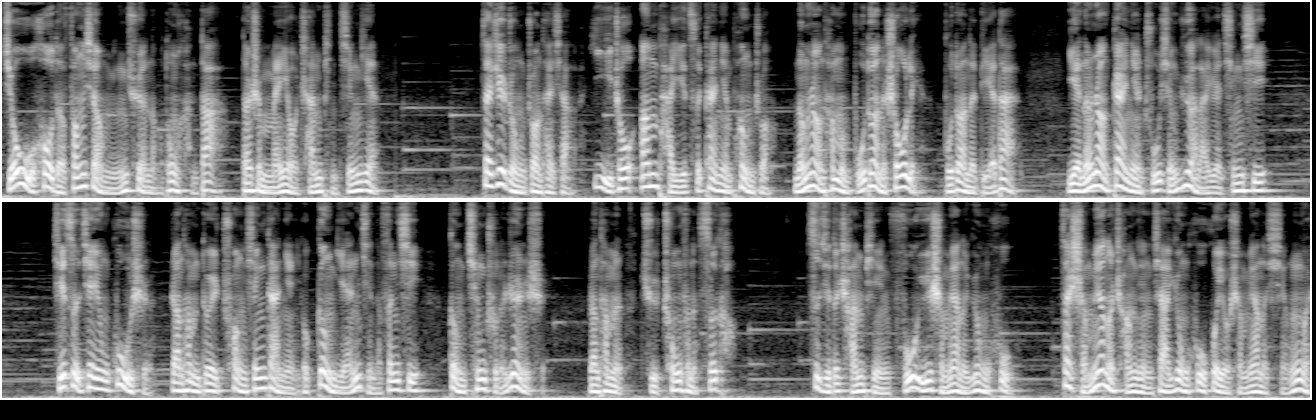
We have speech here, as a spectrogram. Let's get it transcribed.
九五后的方向明确，脑洞很大，但是没有产品经验。在这种状态下，一周安排一次概念碰撞，能让他们不断的收敛，不断的迭代，也能让概念雏形越来越清晰。其次，借用故事，让他们对创新概念有更严谨的分析，更清楚的认识，让他们去充分的思考自己的产品服务于什么样的用户，在什么样的场景下，用户会有什么样的行为，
